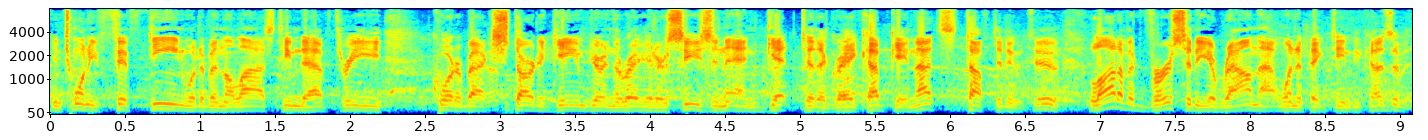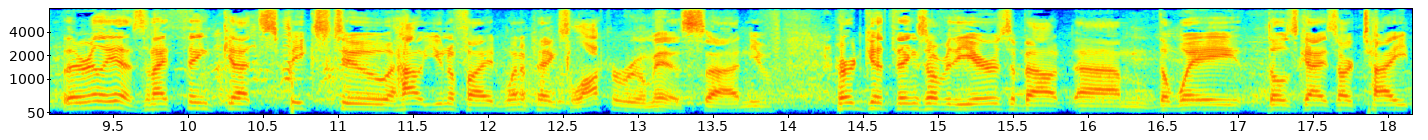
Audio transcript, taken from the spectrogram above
in 2015 would have been the last team to have three quarterbacks start a game during the regular season and get to the Grey Cup game. That's tough to do, too. A lot of adversity around that Winnipeg team because of it. There really is, and I think that speaks to how unified Winnipeg's locker room is. Uh, and you've heard good things over the years about um, the way those guys are tight,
